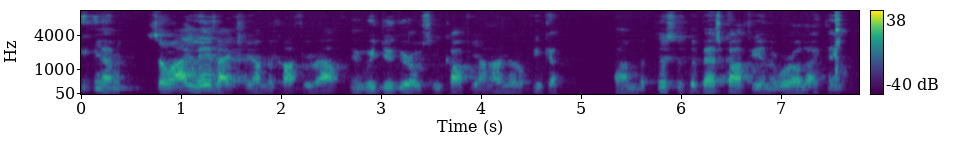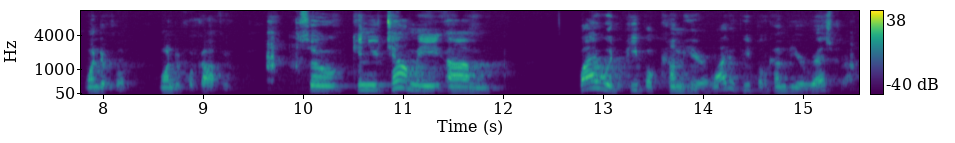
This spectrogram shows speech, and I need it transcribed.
Um, so I live actually on the coffee route, and we do grow some coffee on our little finca. Um, but this is the best coffee in the world, I think. Wonderful, wonderful coffee. So can you tell me, um, why would people come here? Why do people come to your restaurant?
